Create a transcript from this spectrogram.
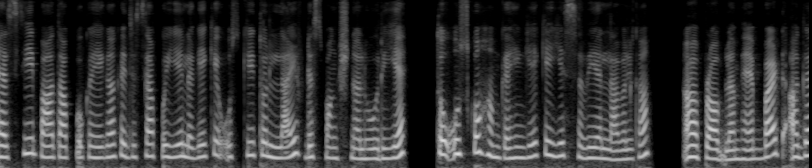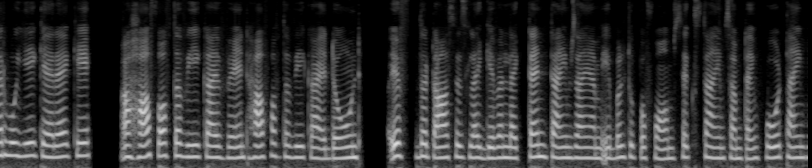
ऐसी बात आपको कहेगा कि जिससे आपको ये लगे कि उसकी तो लाइफ डिसफंक्शनल हो रही है तो उसको हम कहेंगे कि ये सवियर लेवल का प्रॉब्लम है। बट अगर वो ये कह रहा है कि half of the week I went half of the week I don't the task is like given like 10 times I am able to perform 6 times, sometime 4 times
